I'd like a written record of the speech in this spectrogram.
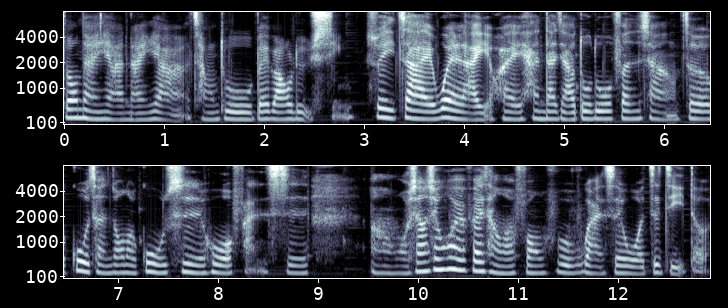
东南亚、南亚长途背包旅行，所以在未来也会和大家多多分享这过程中的故事或反思。嗯，我相信会非常的丰富，不管是我自己的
